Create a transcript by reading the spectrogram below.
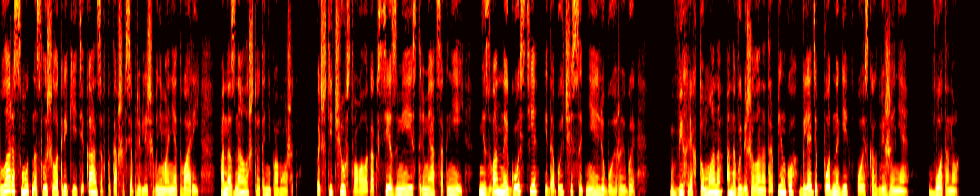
Лара смутно слышала крики этиканцев, пытавшихся привлечь внимание тварей. Она знала, что это не поможет. Почти чувствовала, как все змеи стремятся к ней, незваные гостья и добычи сытнее любой рыбы. В вихрях тумана она выбежала на тропинку, глядя под ноги в поисках движения. Вот оно.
